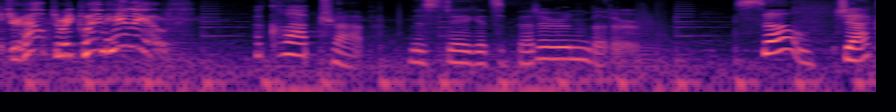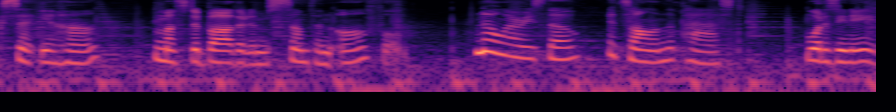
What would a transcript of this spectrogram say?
Needs your help to reclaim Helios! A claptrap. This day gets better and better. So, Jack sent you, huh? Must have bothered him something awful. No worries, though. It's all in the past. What does he need?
